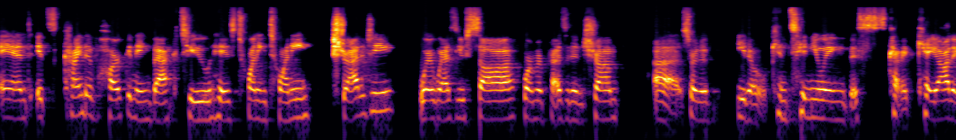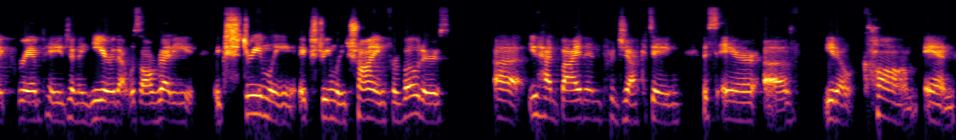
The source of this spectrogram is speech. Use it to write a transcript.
And it's kind of harkening back to his 2020 strategy, where, as you saw former President Trump uh, sort of you know continuing this kind of chaotic rampage in a year that was already extremely extremely trying for voters uh, you had biden projecting this air of you know calm and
